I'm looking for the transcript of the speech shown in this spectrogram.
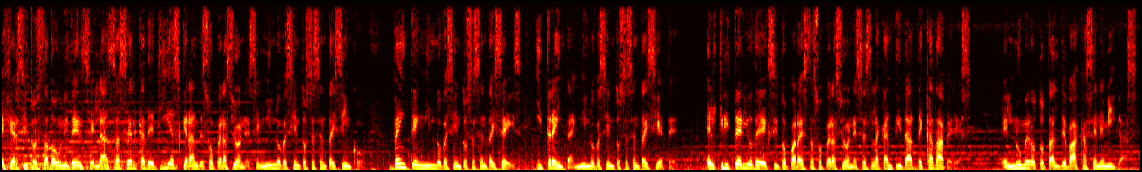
El ejército estadounidense lanza cerca de 10 grandes operaciones en 1965, 20 en 1966 y 30 en 1967. El criterio de éxito para estas operaciones es la cantidad de cadáveres, el número total de bajas enemigas,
